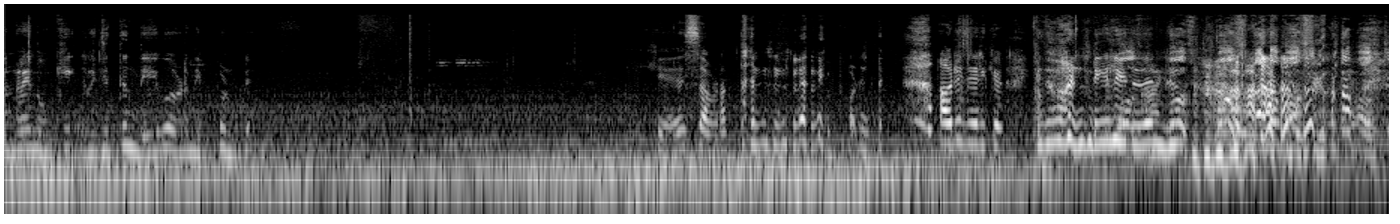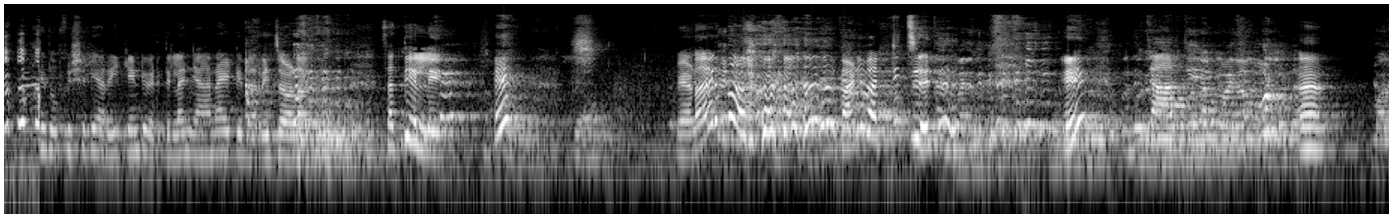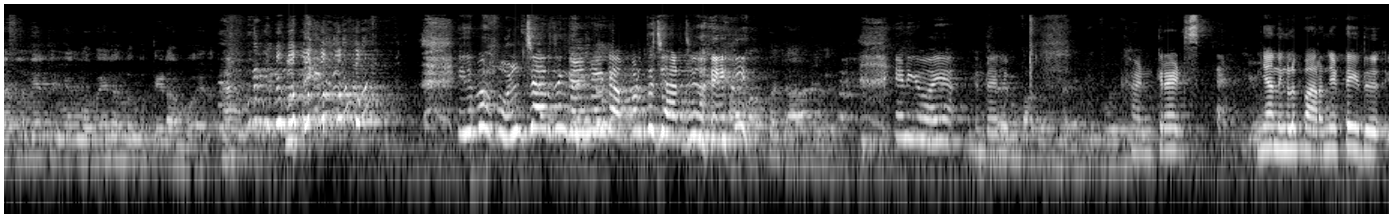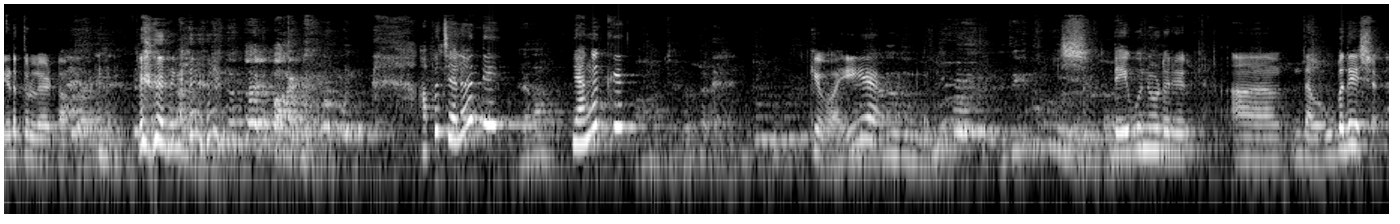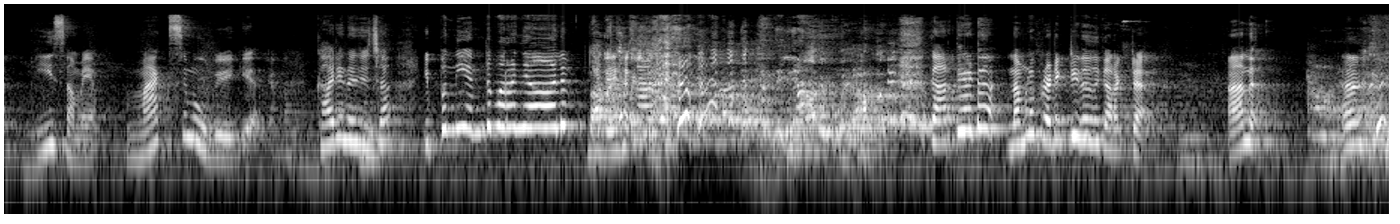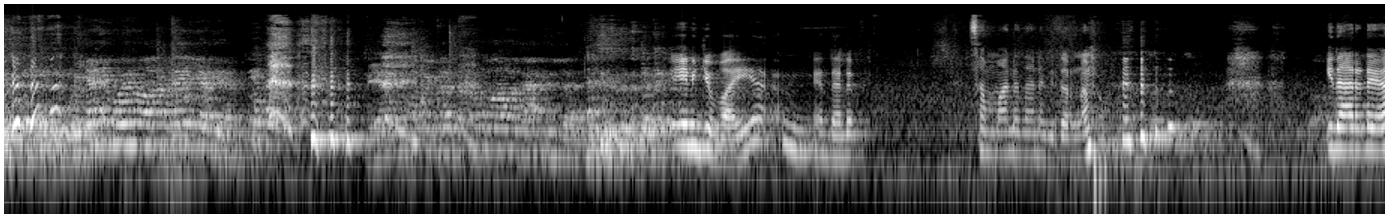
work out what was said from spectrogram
ഞങ്ങളെ നോക്കി റിജിത്തും ദേവും അവിടെ നിപ്പുണ്ട്. യെസ് അവിടെ തന്നെ നിപ്പുണ്ട്. അവർ വിചാരിക്കും ഇത് വണ്ടിയിൽ ഇത് തന്നെ. ഇത് ഒഫീഷ്യലി അറിയിക്കേണ്ടി വരത്തില്ല. ഞാനായിട്ട് ഇത് അറിയിച്ചോളാം. സത്യമല്ലേ? ഏ? വേണമായിരുന്നു? പണി പറ്റിച്ച്. ഏ? ആ. മഴ സമയത്ത് ഞാൻ മൊബൈൽ ഒന്ന് കുത്തിയിടാൻ പോയതാ. ഇതിപ്പോ ഫുൾ ചാർജും കഴിഞ്ഞിട്ട് അപ്പുറത്തെ ചാർജ് പോയി. എനിക്ക് പോയാ. എന്തായാലും കൺഗ്രാറ്റ്സ് ഞാൻ നിങ്ങൾ പറഞ്ഞിട്ടേ ഇത് ഇടത്തുള്ളൂ കേട്ടോ. അപ്പൊ ചെലവെന്തി? ഞങ്ങക്ക്. വയ്യ. ദേവുവിനോടൊരു എന്താ ഉപദേശം. ഈ സമയം. മാക്സിമം ഉപയോഗിക്കുക കാര്യം എന്താ ചോദിച്ചാൽ ഇപ്പൊ നീ എന്ത് പറഞ്ഞാലും? കാർത്തികേട്ട നമ്മൾ പ്രൊഡിക്ട് ചെയ്തത് കറക്റ്റാ ആന്ന്. എനിക്ക് വയ്യ എന്തായാലും സമ്മാനദാന വിതരണം ഇതാരുടെയാ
